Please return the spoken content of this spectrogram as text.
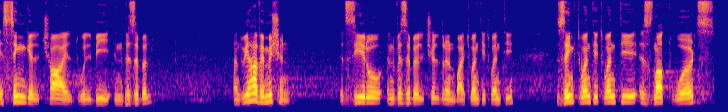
a single child will be invisible. And we have a mission. It's zero invisible children by 2020. Zinc 2020 is not words.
